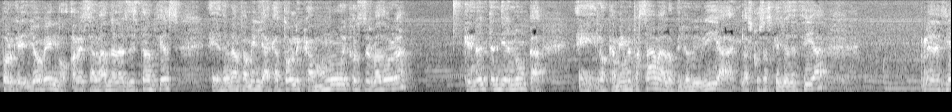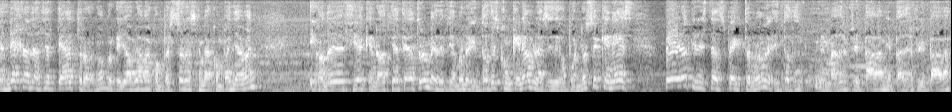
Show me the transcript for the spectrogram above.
porque yo vengo, a ver, salvando las distancias, eh, de una familia católica muy conservadora que no entendía nunca eh, lo que a mí me pasaba, lo que yo vivía, las cosas que yo decía. Me decían, deja de hacer teatro, ¿no? Porque yo hablaba con personas que me acompañaban y cuando yo decía que no hacía teatro, me decían, bueno, ¿y entonces con quién hablas? Y digo, pues no sé quién es, pero tiene este aspecto, ¿no? Entonces mi madre flipaba, mi padre flipaba,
